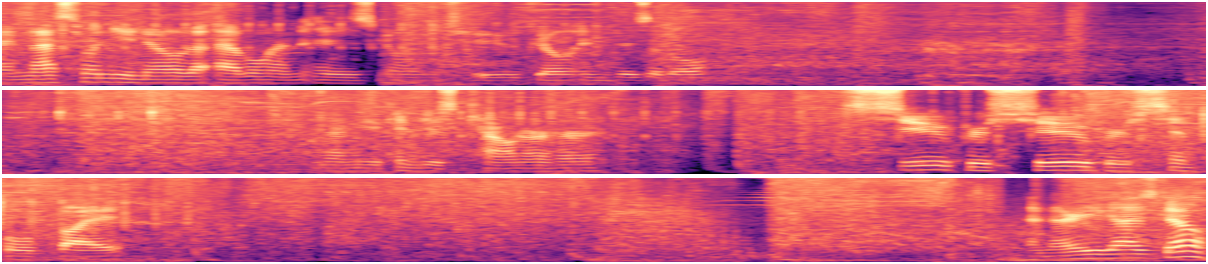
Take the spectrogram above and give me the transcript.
And that's when you know that Evelynn is going to go invisible. And then you can just counter her. Super, super simple fight. And there you guys go.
